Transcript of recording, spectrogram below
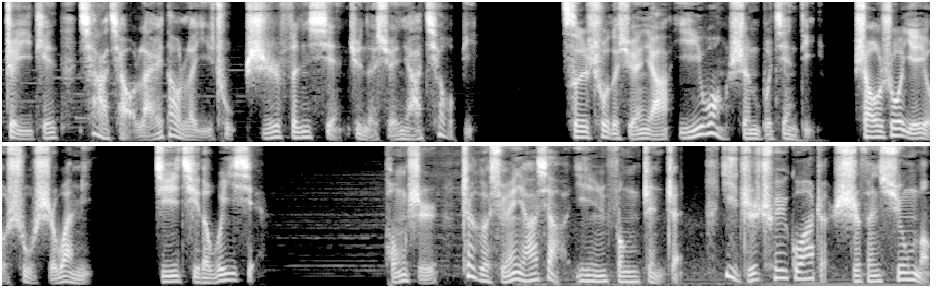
这一天恰巧来到了一处十分险峻的悬崖峭壁。此处的悬崖一望深不见底，少说也有数十万米，极其的危险。同时，这个悬崖下阴风阵阵，一直吹刮着十分凶猛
